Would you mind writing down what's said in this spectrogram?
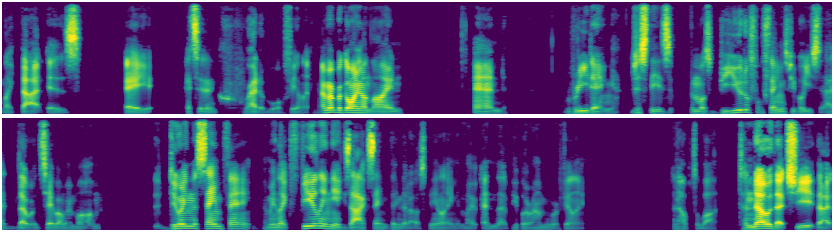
like that is a it's an incredible feeling I remember going online and reading just these the most beautiful things people used to that would say about my mom doing the same thing. I mean, like feeling the exact same thing that I was feeling and my and that people around me were feeling. It helped a lot to know that she that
